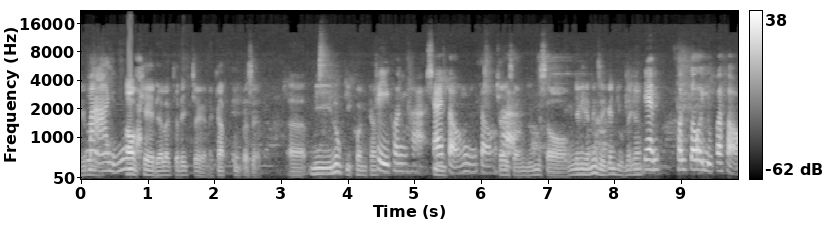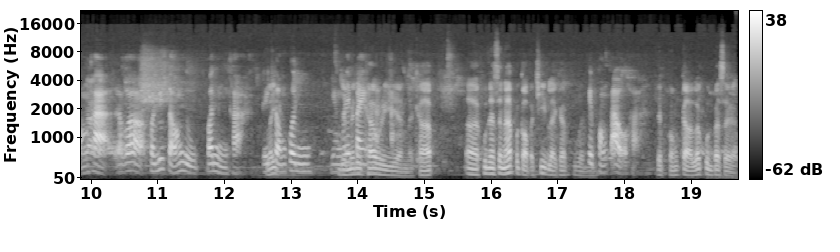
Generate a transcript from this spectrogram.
หรือมาอยู่นู่นโอค่ะเค เดี๋ยวเราจะได้เจอนะครับคุณประเสริฐเอ่อมีลูกกี่คนครับสี่คนค่ะชายสี่สองหญิงสองชายค่ะสองหญิงสองยังเรียนหนังสือกันอยู่ไหมครับเรียนคนโตอยู่ปสองค่ะ แล้วก็คนที่สองอยู่ปหนึ่งค่ะอีกแล้วสองคนยังยังไม่ไม่ได้ได้ไปเข้าค่ะเรียนนะครับเอ่อ คุณอาสนะประกอบอาชีพอะไรครับทุกวันนี้เก็บของเก่าค่ะ เก็บของเก่าแล้วคุณประเสริฐ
